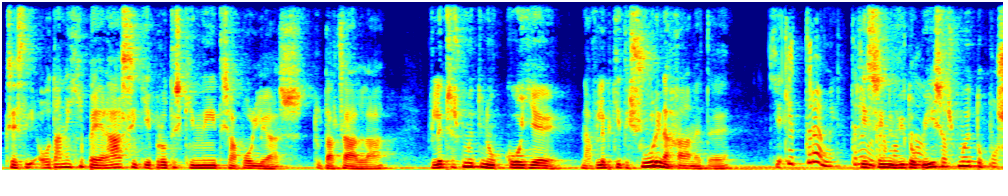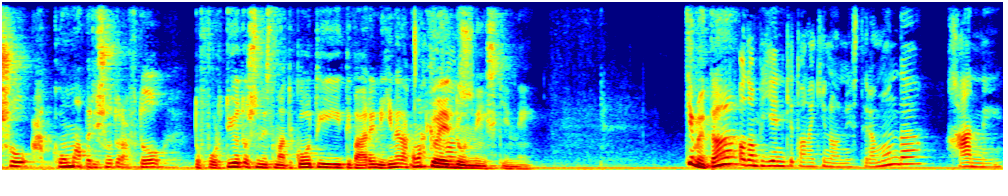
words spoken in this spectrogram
ξέρεις τι, όταν έχει περάσει και η πρώτη σκηνή της απώλειας του Τατσάλα, βλέπεις ας πούμε την Οκόγε να βλέπει και τη Σούρη να χάνεται και, Και τρέμει, τρέμει. και πραγματικά. συνειδητοποιείς ας πούμε το πόσο ακόμα περισσότερο αυτό το φορτίο το συναισθηματικό ότι τη βαραίνει γίνεται ακόμα πιο Ακριβώς. έντονη η σκηνή. Και μετά Όταν πηγαίνει και το ανακοινώνεις στη Ραμόντα, χάνει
